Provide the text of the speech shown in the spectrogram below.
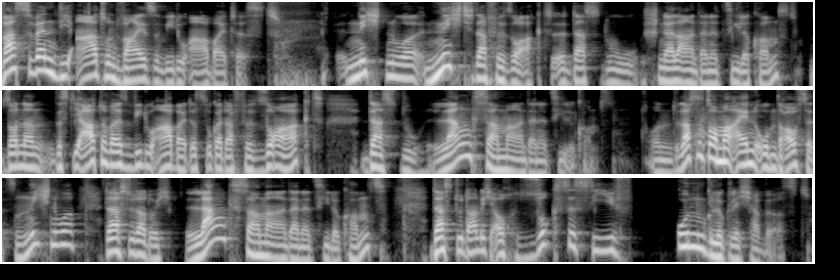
Was, wenn die Art und Weise, wie du arbeitest, nicht nur nicht dafür sorgt, äh, dass du schneller an deine Ziele kommst, sondern dass die Art und Weise, wie du arbeitest, sogar dafür sorgt, dass du langsamer an deine Ziele kommst. Und lass uns doch mal einen oben draufsetzen. Nicht nur, dass du dadurch langsamer an deine Ziele kommst, dass du dadurch auch sukzessiv unglücklicher wirst.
